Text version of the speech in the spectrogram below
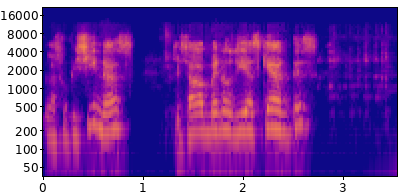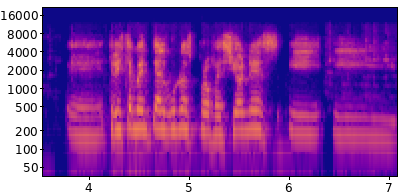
las oficinas, quizá menos días que antes. Eh, tristemente algunas profesiones y,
